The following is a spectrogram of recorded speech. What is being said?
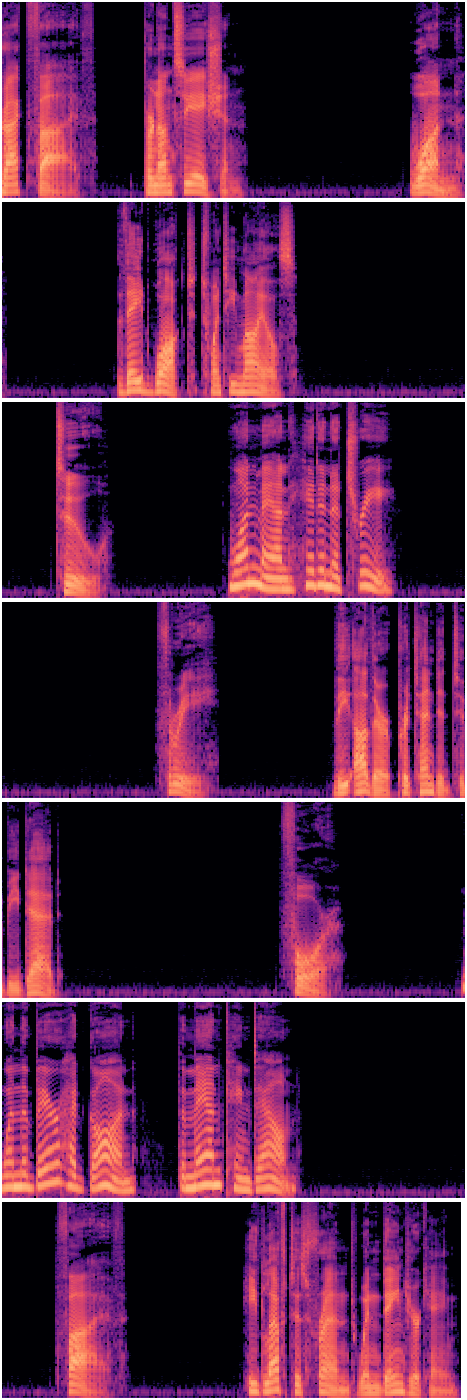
Track 5 Pronunciation 1, They'd walked 20 miles. 2, One man hid in a tree. 3, The other pretended to be dead. 4, When the bear had gone, the man came down. 5, He'd left his friend when danger came.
